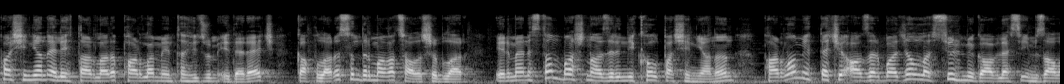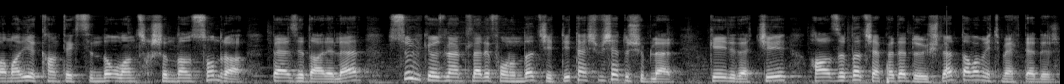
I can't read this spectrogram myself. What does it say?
Paşinyan əleyhdarları parlamentə hücum edərək qapıları sındırmağa çalışıblar. Ermənistan baş naziri Nikol Paşinyanın parlamentdəki Azərbaycanla sülh müqaviləsi imzalamalıyıq kontekstində olan çıxışından sonra bəzi idarələr sülh gözləntiləri fonunda ciddi təşvişə düşüblər. Qeyd edək ki, hazırda cəbhədə döyüşlər davam etməkdədir.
